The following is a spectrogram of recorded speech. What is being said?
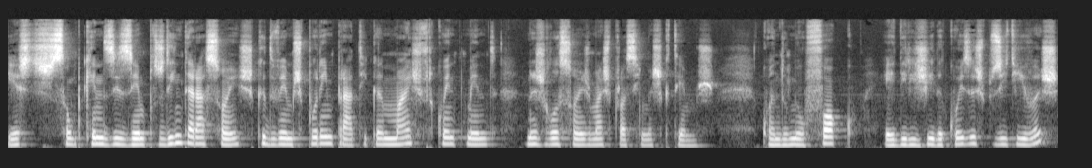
Estes são pequenos exemplos de interações que devemos pôr em prática mais frequentemente nas relações mais próximas que temos. Quando o meu foco é dirigido a coisas positivas,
